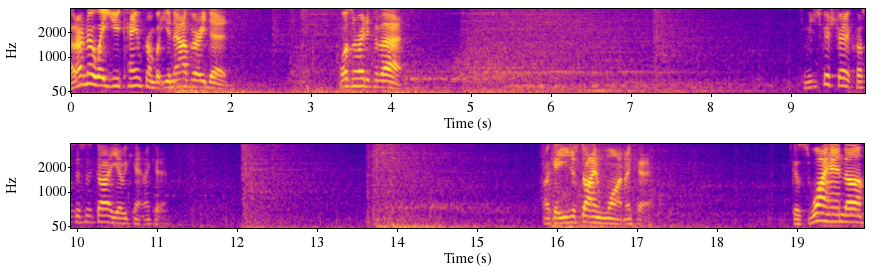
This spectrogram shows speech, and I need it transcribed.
I don't know where you came from, but you're now very dead. Wasn't ready for that. Can we just go straight across this guy? Yeah, we can. Okay. Okay, you just die in one. Okay. Because Zweihander...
